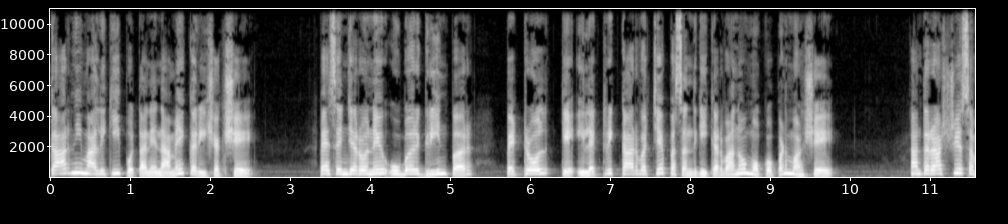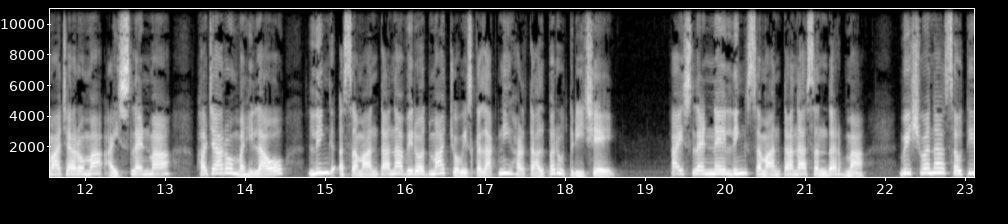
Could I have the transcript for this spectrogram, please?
કારની માલિકી પોતાને નામે કરી શકશે. પેસેન્જરોને ઉબર ગ્રીન પર પેટ્રોલ કે ઇલેક્ટ્રિક કાર વચ્ચે પસંદગી કરવાનો મોકો પણ મળશે. આંતરરાષ્ટ્રીય સમાચારોમાં આઇસલેન્ડમાં હજારો મહિલાઓ લિંગ અસમાનતાના વિરોધમાં ચોવીસ કલાકની હડતાલ પર ઉતરી છે. આઇસલેન્ડને લિંગ સમાનતાના સંદર્ભમાં વિશ્વના સૌથી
